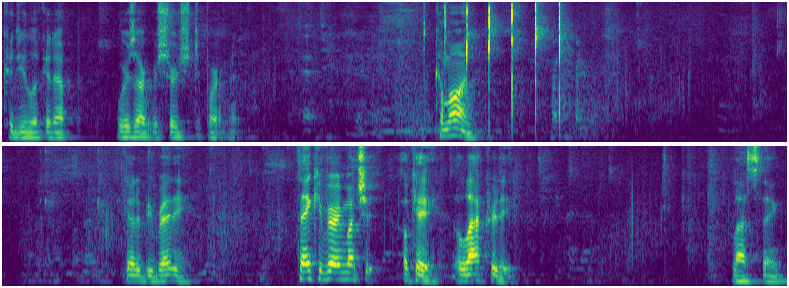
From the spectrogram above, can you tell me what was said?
Could you look it up? Where's our research department? Come on. Got to be ready. Thank you very much. Okay, alacrity. Last thing.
